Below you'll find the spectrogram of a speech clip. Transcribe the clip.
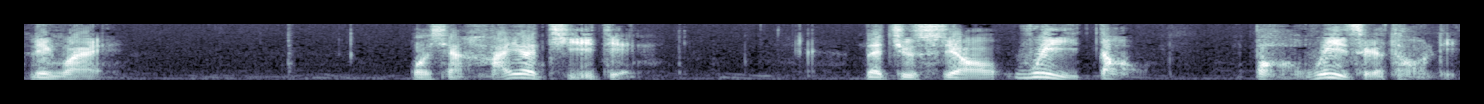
另外，我想还要提一点，那就是要为道保卫这个道理。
